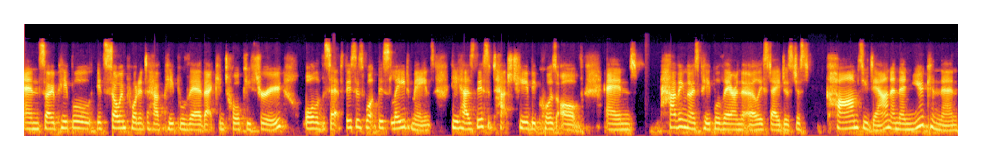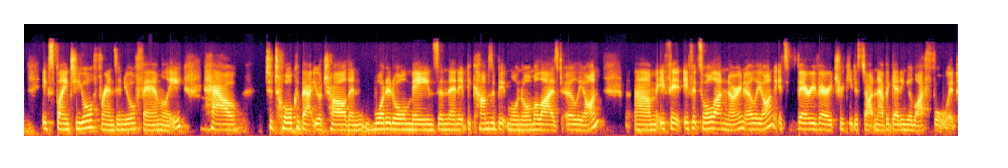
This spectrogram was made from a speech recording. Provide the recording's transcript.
And so people it's so important to have people there that can talk you through all of the steps. This is what this lead means. He has this attached here because of and having those people there in the early stages just calms you down and then you can then explain to your friends and your family how to talk about your child and what it all means and then it becomes a bit more normalized early on. Um, if it if it's all unknown early on it's very very tricky to start navigating your life forward.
